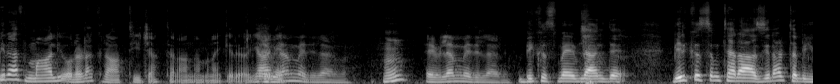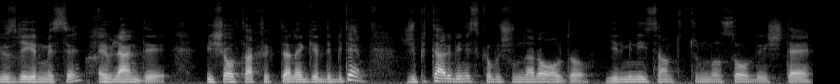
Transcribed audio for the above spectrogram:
Biraz mali olarak rahatlayacaklar anlamına geliyor. Yani Evlenmediler mi? Hı? Evlenmediler mi? bir kısmı evlendi. Bir kısım teraziler tabii %20'si evlendi. iş ortaklıklarına girdi. Bir de Jüpiter Venüs kavuşumları oldu. 20 Nisan tutulması oldu işte.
